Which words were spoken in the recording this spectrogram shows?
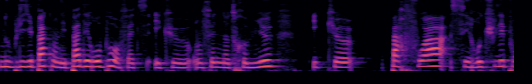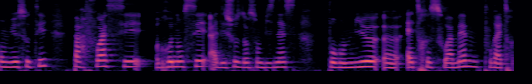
N'oubliez pas qu'on n'est pas des robots en fait et qu'on fait de notre mieux et que parfois c'est reculer pour mieux sauter, parfois c'est renoncer à des choses dans son business pour mieux euh, être soi-même, pour être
